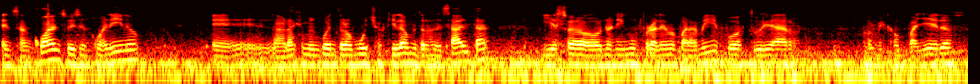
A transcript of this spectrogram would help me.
en San Juan, soy sanjuanino. Eh, la verdad es que me encuentro muchos kilómetros de Salta y eso no es ningún problema para mí. Puedo estudiar con mis compañeros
